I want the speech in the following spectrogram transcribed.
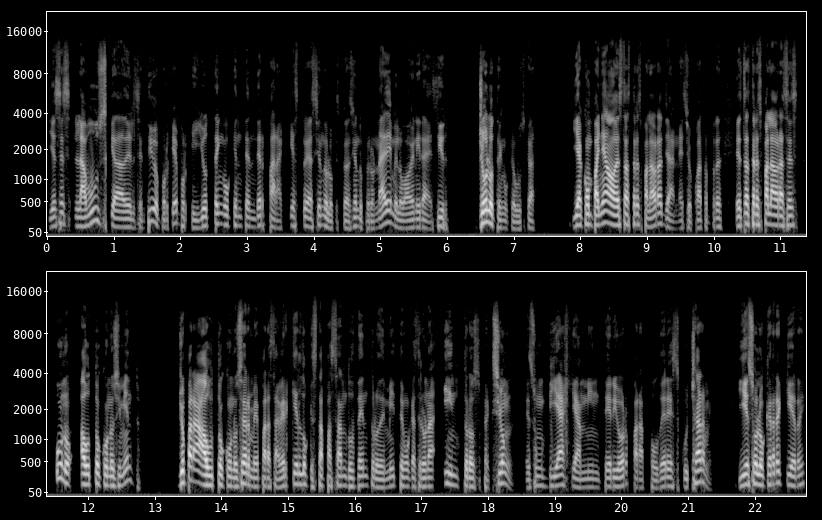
Y esa es la búsqueda del sentido. ¿Por qué? Porque yo tengo que entender para qué estoy haciendo lo que estoy haciendo, pero nadie me lo va a venir a decir. Yo lo tengo que buscar. Y acompañado de estas tres palabras, ya necio 4, 3, estas tres palabras es, uno, autoconocimiento. Yo para autoconocerme, para saber qué es lo que está pasando dentro de mí, tengo que hacer una introspección. Es un viaje a mi interior para poder escucharme. Y eso lo que requiere,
